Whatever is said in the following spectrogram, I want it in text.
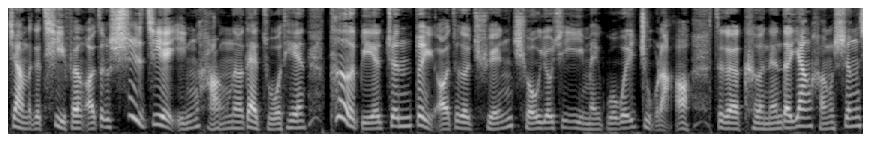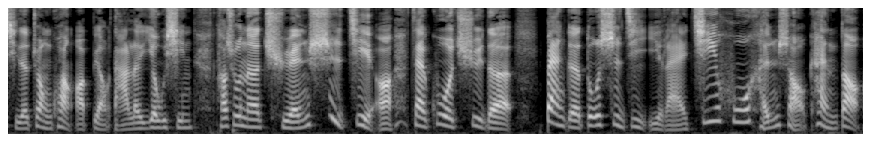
这样的一个气氛啊。这个世界银行呢，在昨天特别针对啊这个全球，尤其以美国为主了啊，这个可能的央行升息的状况啊，表达了忧心。他说呢，全世界啊，在过去的半个多世纪以来，几乎很少看到。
